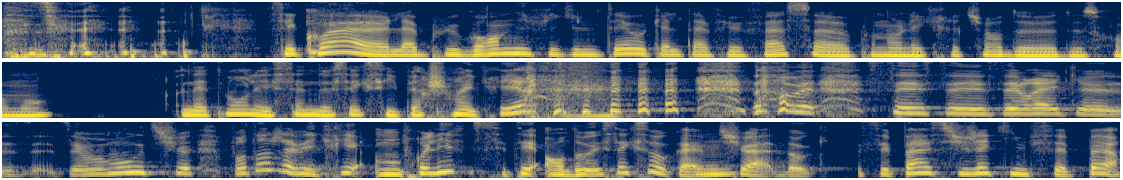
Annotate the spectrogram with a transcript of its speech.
C'est quoi euh, la plus grande difficulté auquel tu as fait face euh, pendant l'écriture de, de, ce roman? Honnêtement, les scènes de sexe, c'est hyper chiant à écrire. mais c'est c'est c'est vrai que c'est au moment où tu pourtant j'avais écrit mon premier livre c'était endo et sexo quand même mm. tu vois. Donc c'est pas un sujet qui me fait peur.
